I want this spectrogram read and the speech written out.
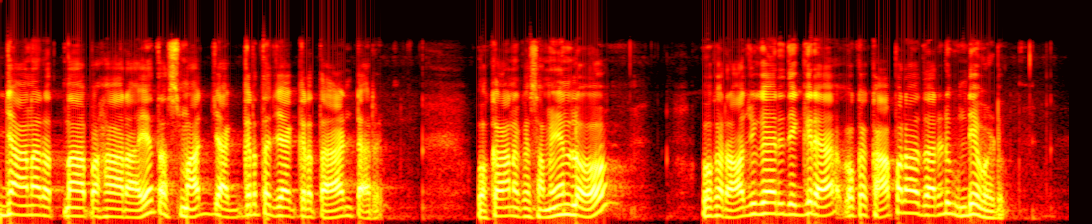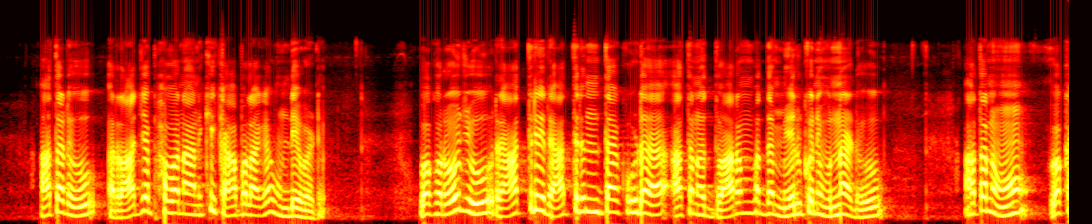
జ్ఞానరత్నాపహారాయ తస్మాత్ జాగ్రత్త జాగ్రత్త అంటారు. ఒకానొక సమయంలో ఒక రాజుగారి దగ్గర ఒక కాపలాదారుడు ఉండేవాడు. అతడు రాజభవనానికి కాపలాగా ఉండేవాడు. ఒకరోజు రాత్రి రాత్రంతా కూడా అతను ద్వారం వద్ద మేల్కొని ఉన్నాడు. అతను ఒక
